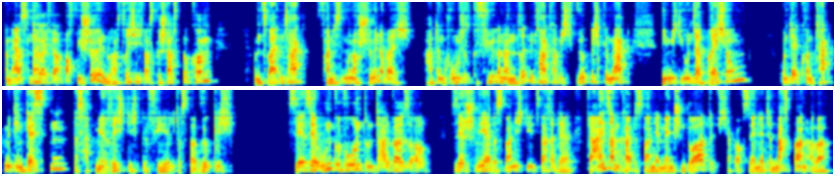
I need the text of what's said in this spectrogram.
Am ersten Tag habe ich gedacht, ach, wie schön, du hast richtig was geschafft bekommen. Am zweiten Tag fand ich es immer noch schön, aber ich hatte ein komisches Gefühl. Und am dritten Tag habe ich wirklich gemerkt, wie mich die Unterbrechung und der Kontakt mit den Gästen, das hat mir richtig gefehlt. Das war wirklich sehr, sehr ungewohnt und teilweise auch sehr schwer. Das war nicht die Sache der, der Einsamkeit. Es waren ja Menschen dort. Ich habe auch sehr nette Nachbarn, aber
